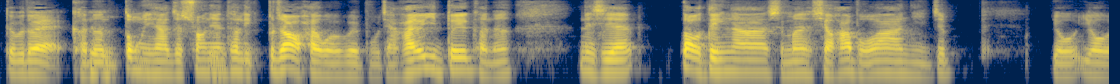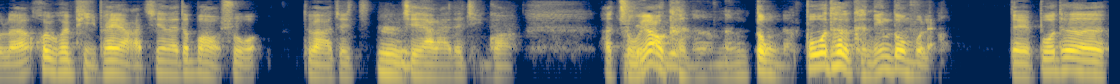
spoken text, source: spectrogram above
对不对？可能动一下这双年特例，不知道还会不会补强？还有一堆可能那些道丁啊，什么小哈勃啊，你这有有了会不会匹配啊？现在都不好说，对吧？这接下来的情况啊，主要可能能动的波特肯定动不了，对波特，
